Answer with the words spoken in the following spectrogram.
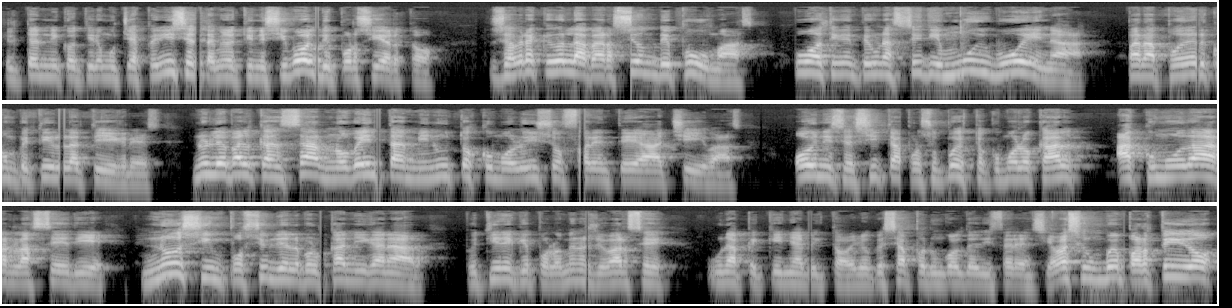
que el técnico tiene mucha experiencia, también lo tiene Siboldi, por cierto. Entonces habrá que ver la versión de Pumas. Pumas tiene que tener una serie muy buena para poder competir la Tigres. No le va a alcanzar 90 minutos como lo hizo frente a Chivas. Hoy necesita, por supuesto, como local, acomodar la serie. No es imposible el Volcán y ganar, pero tiene que por lo menos llevarse una pequeña victoria, o que sea por un gol de diferencia. Va a ser un buen partido,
